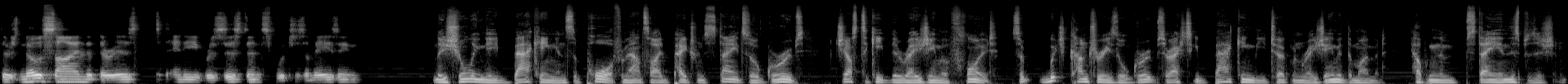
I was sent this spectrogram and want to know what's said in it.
there's no sign that there is any resistance, which is amazing. They surely need backing and support from outside patron states or groups just to keep their regime afloat. So, which countries or groups are actually backing the Turkmen regime at the moment, helping them stay in this position?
